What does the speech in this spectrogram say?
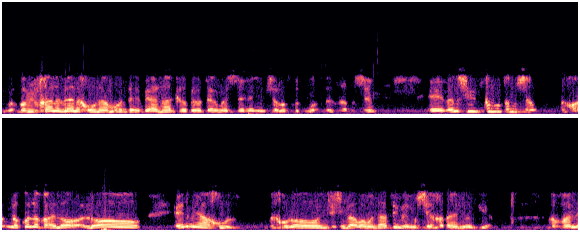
במבחן הזה אנחנו נעמוד בענק הרבה יותר מאשר ממשלות קודמות בעזרת השם. אה, ואנשים יבחנו אותנו שם, נכון? לא כל דבר, לא, לא, אין מאה אחוז. אנחנו לא עם 64 מנדטים ומשיח עדיין לא הגיע. אבל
